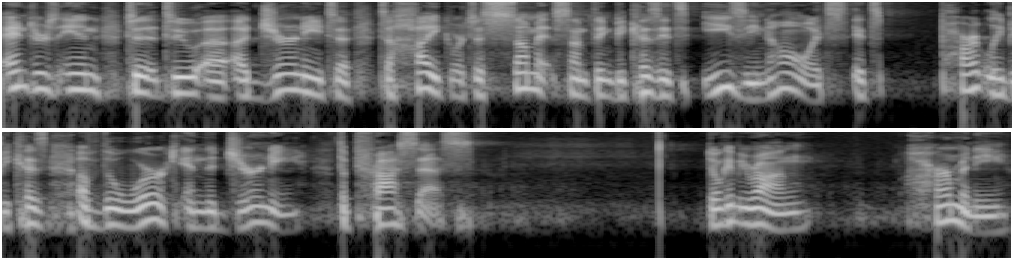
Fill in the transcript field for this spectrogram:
enters into to a, a journey to, to hike or to summit something because it's easy. No, it's, it's partly because of the work and the journey, the process. Don't get me wrong, harmony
